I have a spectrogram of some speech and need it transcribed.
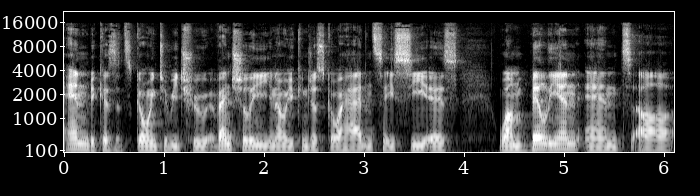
N because it's going to be true eventually. You know, you can just go ahead and say C is 1 billion and uh,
